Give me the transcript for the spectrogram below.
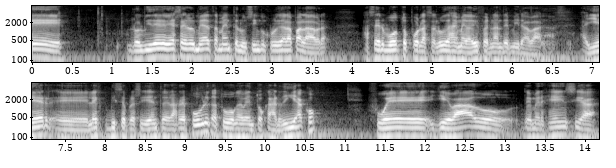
Eh, lo olvidé, debía hacerlo inmediatamente, Luisín concluía la palabra, hacer votos por la salud de Jaime David Fernández Mirabal. Ah, Ayer eh, el ex vicepresidente de la República tuvo un evento cardíaco, fue llevado de emergencia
